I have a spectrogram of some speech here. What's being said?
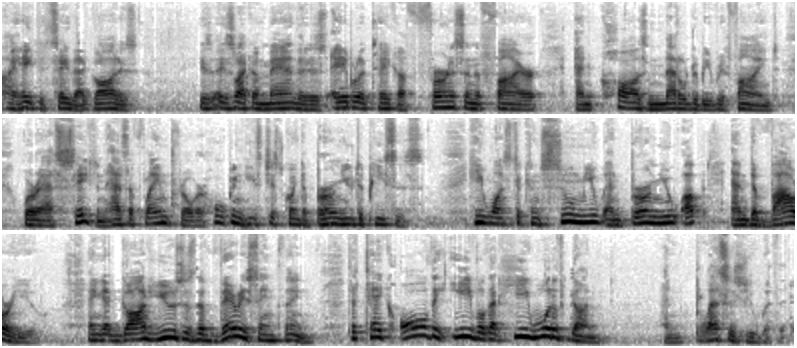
I hate to say that. God is, is, is like a man that is able to take a furnace and a fire and cause metal to be refined, whereas Satan has a flamethrower hoping he's just going to burn you to pieces. He wants to consume you and burn you up and devour you. And yet God uses the very same thing to take all the evil that he would have done and blesses you with it.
